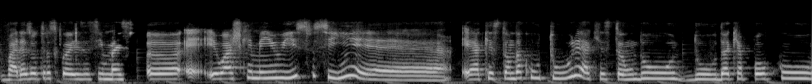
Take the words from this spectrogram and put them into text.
várias outras coisas, assim, mas uh, eu acho que é meio isso, sim. É, é a questão da cultura, é a questão do, do daqui a pouco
